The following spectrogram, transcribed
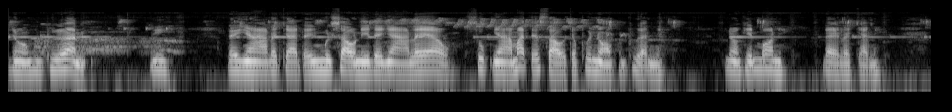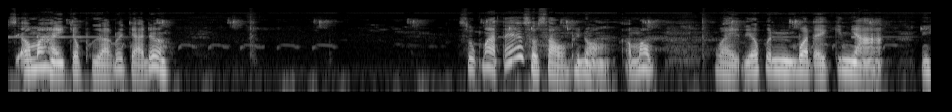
พี่น้องเพื่อนๆนี่ได้ยาแล้วจ้ะได้มือเสานี่ได้ยาแล้ว สุกยามาแต่เสาจะพี่น้องเพื่อนๆนี่พี่น้องเห็นบ่นี่ได้แล้วจ้ะนี่สิเอามาให้เจ้าเผือกด้วยจ้ะเด้อสุกมาแต่เสาๆพี่น้อง เอามาไว้เดี๋ยวเพิ่นบ่ได้กินหญ้านี่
